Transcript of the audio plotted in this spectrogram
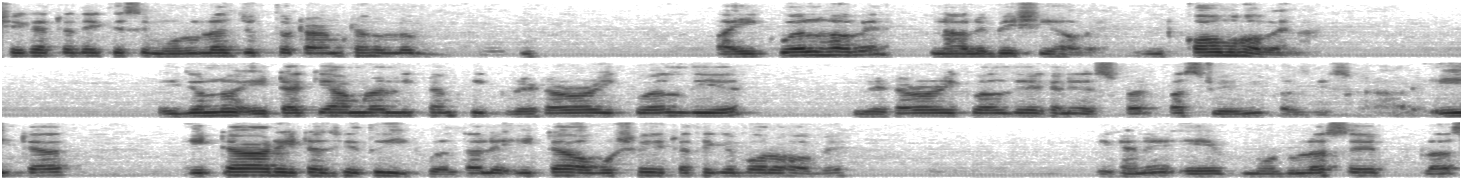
সেক্ষেত্রে দেখতেছি মডুলাস যুক্ত টার্মটা হলো বা ইকুয়াল হবে না হলে বেশি হবে, কম হবে না। এই জন্য এটাকে আমরা লিখলাম কি? গ্রেটার অর ইকুয়াল দিয়ে গ্রেটার অর ইকুয়াল দিয়ে এখানে square plus two a b plus b square আর এইটা এটা আর এটা যেহেতু ইকুয়াল তাহলে এটা অবশ্যই এটা থেকে বড় হবে। এখানে a modulus a plus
